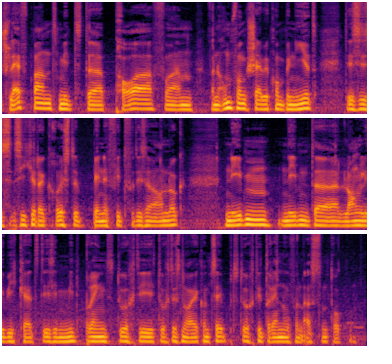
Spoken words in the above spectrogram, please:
Schleifband mit der Power von, einer Umfangsscheibe kombiniert, das ist sicher der größte Benefit von dieser Anlage. Neben, neben der Langlebigkeit, die sie mitbringt durch, die, durch das neue Konzept, durch die Trennung von Nass und Trocken.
